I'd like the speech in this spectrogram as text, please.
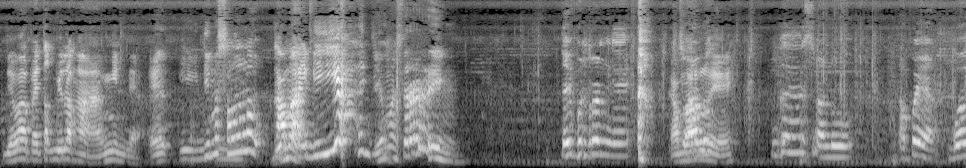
Dia mah petok bilang angin ya. Eh, dia mah selalu Dia kamar dia. Dia mah sering. Tapi beneran nggak? Kamar lu Selalu- ya. Enggak selalu apa ya? Gua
